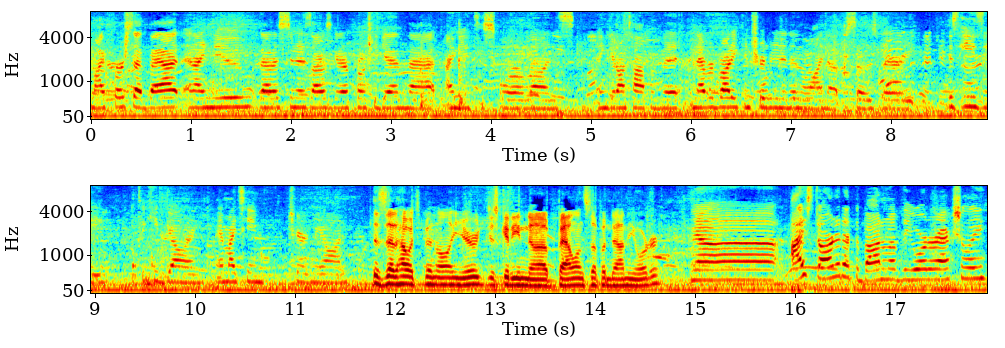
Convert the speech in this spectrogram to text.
my first at bat, and I knew that as soon as I was going to approach again, that I needed to score runs and get on top of it. And everybody contributed in the lineup, so it was very, it's easy to keep going. And my team cheered me on. Is that how it's been all year? Just getting uh, balanced up and down the order? Uh, I started at the bottom of the order actually,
